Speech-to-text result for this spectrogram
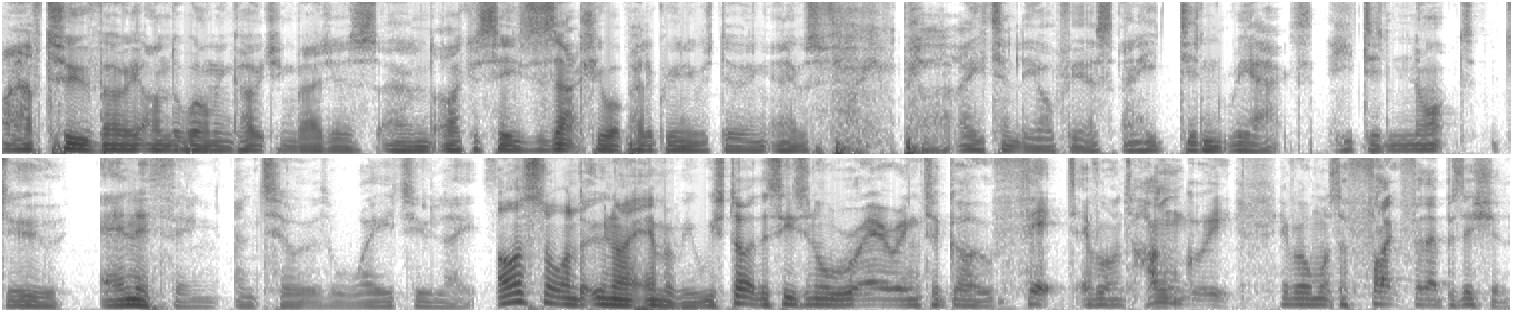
I have two very underwhelming coaching badges, and I could see exactly what Pellegrini was doing, and it was fucking blatantly obvious, and he didn't react. He did not do anything until it was way too late. Arsenal under Unai Emery, we started the season all raring to go, fit. Everyone's hungry. Everyone wants to fight for their position.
